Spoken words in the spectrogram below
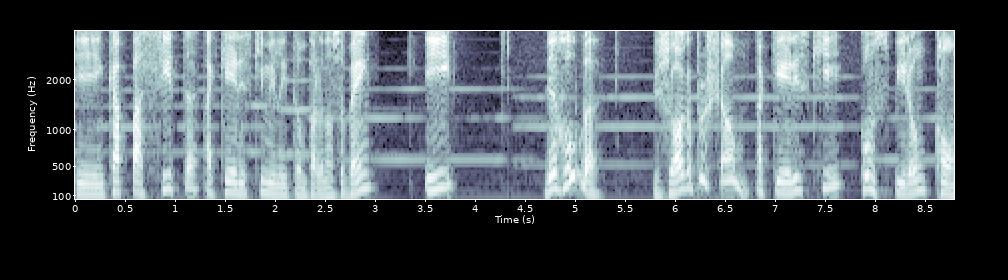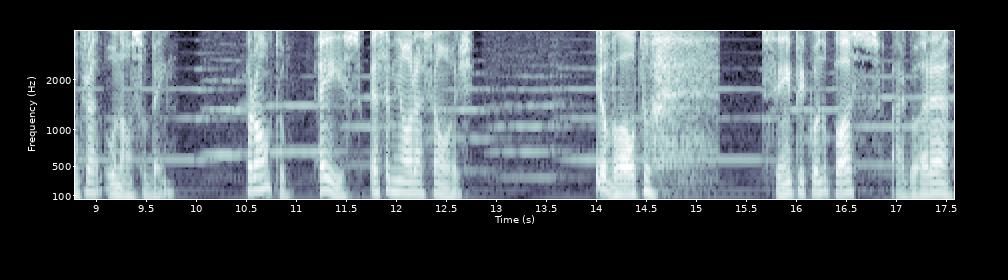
e incapacita aqueles que militam para o nosso bem e derruba, joga para o chão aqueles que conspiram contra o nosso bem. Pronto, é isso. Essa é a minha oração hoje. Eu volto sempre quando posso. Agora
